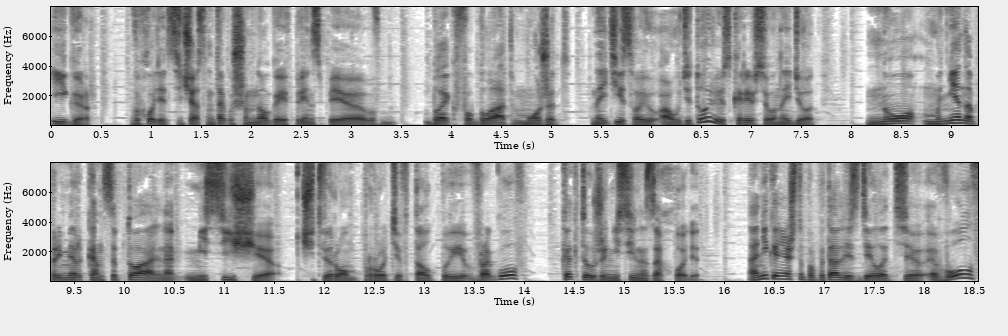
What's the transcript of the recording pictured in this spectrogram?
игр выходит сейчас не так уж и много, и, в принципе, Black for Blood может найти свою аудиторию, скорее всего, найдет. Но мне, например, концептуально месище четвером против толпы врагов как-то уже не сильно заходит. Они, конечно, попытались сделать Evolve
